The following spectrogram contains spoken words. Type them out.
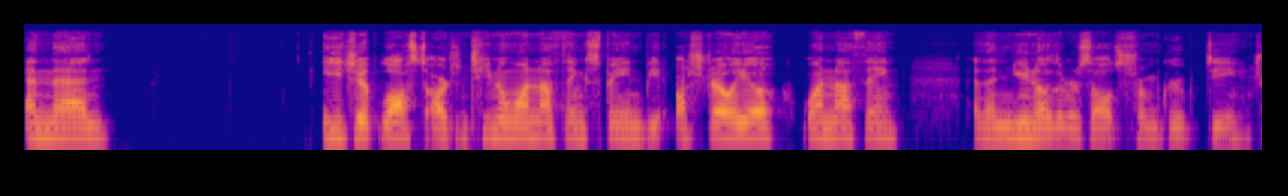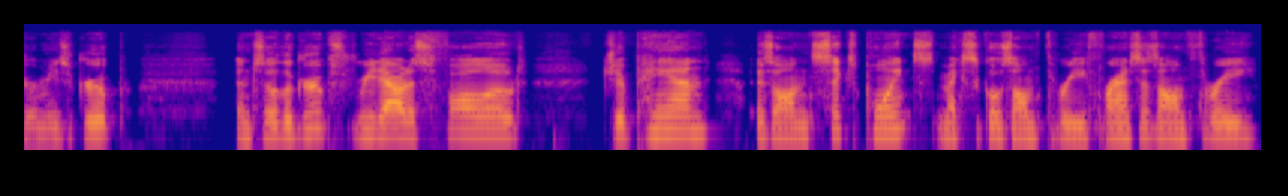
and then Egypt lost to Argentina 1 0, Spain beat Australia 1 0, and then you know the results from Group D, Germany's group. And so the groups readout is followed. Japan is on six points, Mexico's on three, France is on three,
